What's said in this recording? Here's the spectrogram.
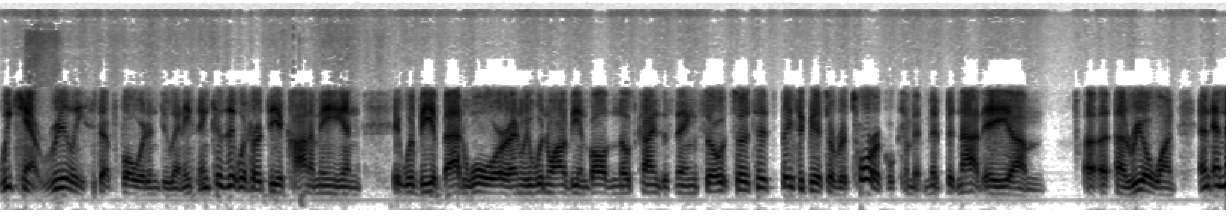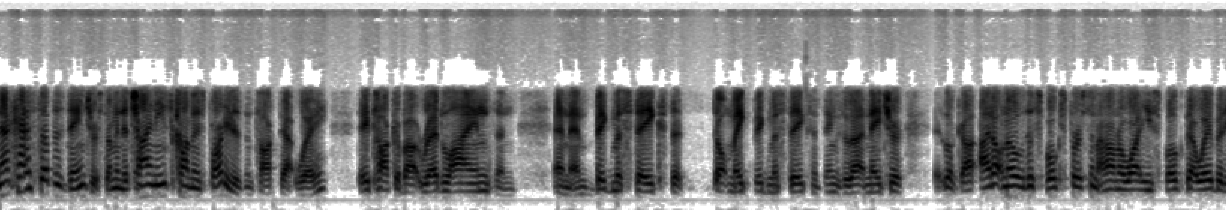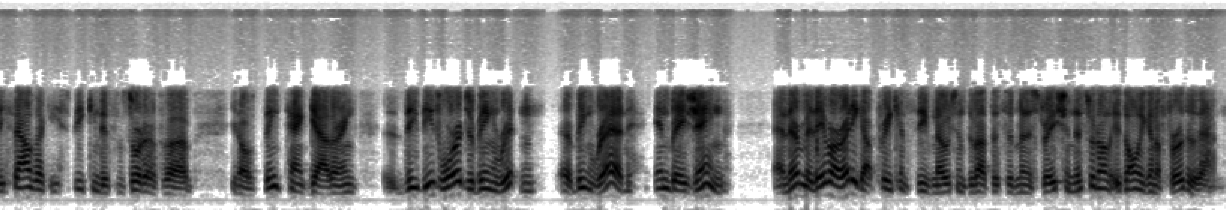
we can't really step forward and do anything because it would hurt the economy and it would be a bad war, and we wouldn't want to be involved in those kinds of things. So, so it's, it's basically it's a rhetorical commitment, but not a um, a, real one. And and that kind of stuff is dangerous. I mean, the Chinese Communist Party doesn't talk that way. They talk about red lines and and and big mistakes that don't make big mistakes and things of that nature. Look, I, I don't know the spokesperson. I don't know why he spoke that way, but he sounds like he's speaking to some sort of uh, you know think tank gathering. The, these words are being written, uh, being read in Beijing, and they've already got preconceived notions about this administration. This only, is only going to further that.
